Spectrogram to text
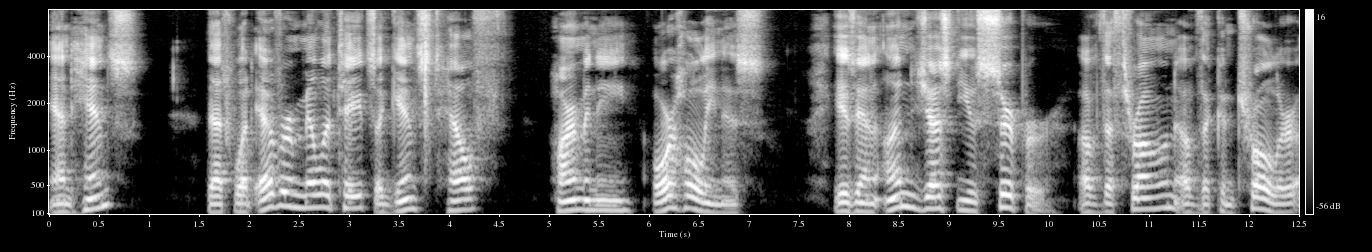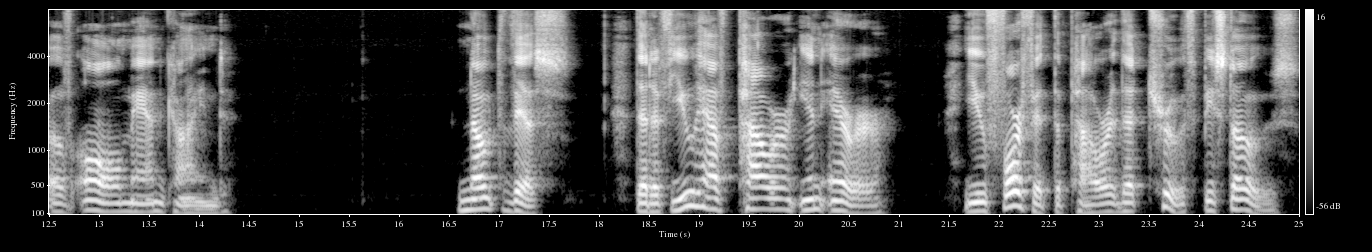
and hence that whatever militates against health, harmony, or holiness is an unjust usurper of the throne of the controller of all mankind. Note this that if you have power in error, you forfeit the power that truth bestows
